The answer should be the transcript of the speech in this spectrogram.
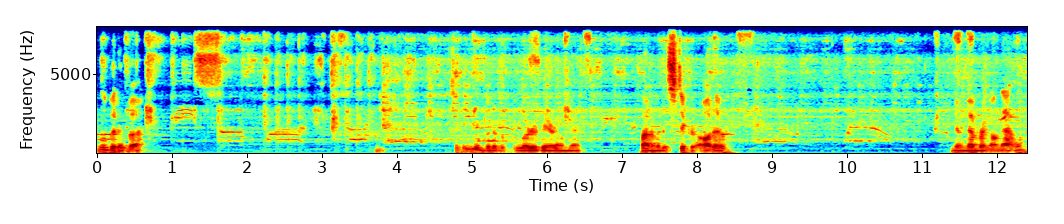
A little bit of a, like a little bit of a blur there on the bottom of the sticker auto. No numbering on that one.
